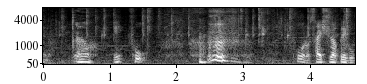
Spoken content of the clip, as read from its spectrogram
何してんだ。あえ？フォー。フォーの最終アップで5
